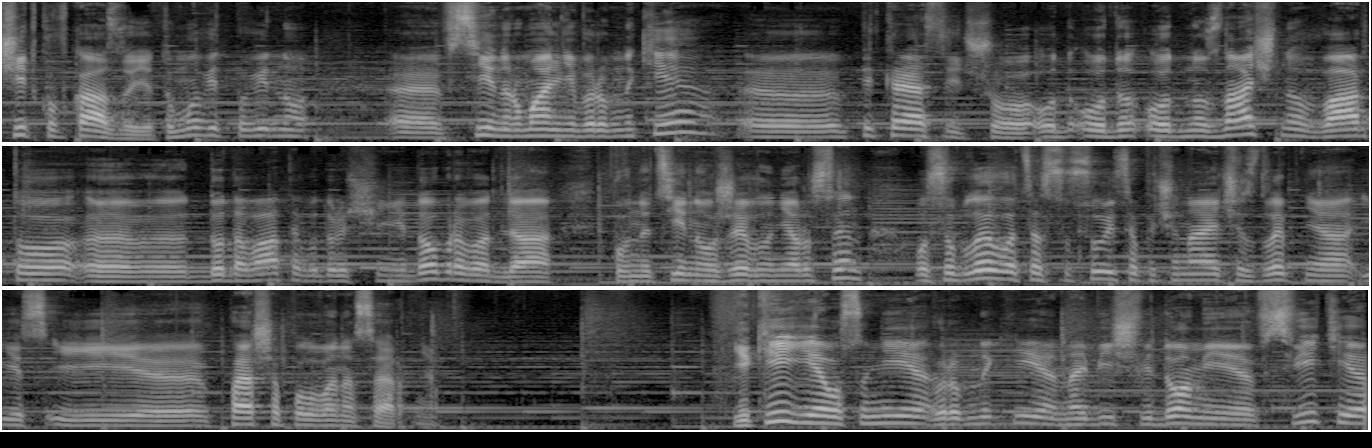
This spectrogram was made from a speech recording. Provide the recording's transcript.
чітко вказує. Тому, відповідно, всі нормальні виробники е, підкреслюють, що од- од- однозначно варто е, додавати водорозчинні добрива для повноцінного живлення рослин. Особливо це стосується починаючи з липня і, е, перша половина серпня. Які є основні виробники найбільш відомі в світі?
